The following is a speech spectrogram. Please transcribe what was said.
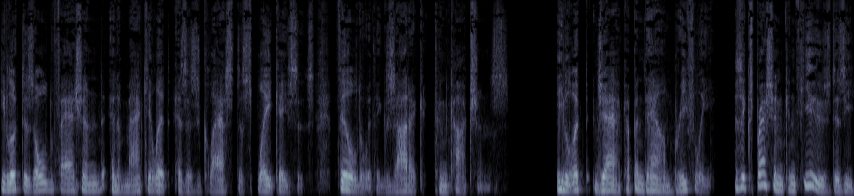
he looked as old-fashioned and immaculate as his glass display cases, filled with exotic concoctions. He looked Jack up and down briefly, his expression confused as he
